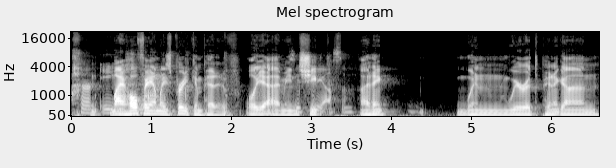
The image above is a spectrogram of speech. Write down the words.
at her age. My whole family's pretty competitive. Well, yeah, I mean, She's she. awesome. I think when we were at the Pentagon,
